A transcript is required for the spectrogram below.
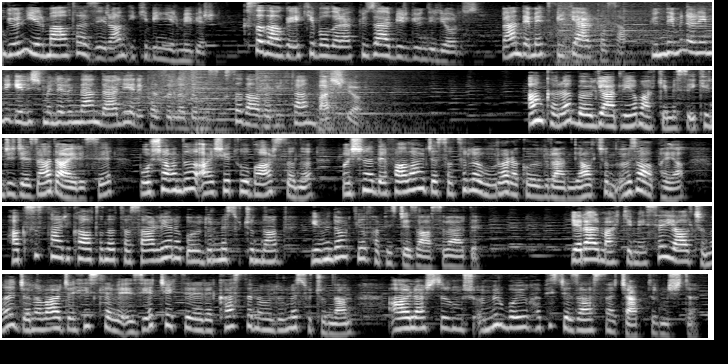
Bugün 26 Haziran 2021. Kısa Dalga ekibi olarak güzel bir gün diliyoruz. Ben Demet Bilge Erkasap. Gündemin önemli gelişmelerinden derleyerek hazırladığımız Kısa Dalga Bülten başlıyor. Ankara Bölge Adliye Mahkemesi 2. Ceza Dairesi, boşandığı Ayşe Tuğba Arslan'ı başına defalarca satırla vurarak öldüren Yalçın Özalpa'ya haksız tahrik altında tasarlayarak öldürme suçundan 24 yıl hapis cezası verdi. Yerel mahkeme ise Yalçın'ı canavarca hisle ve eziyet çektirerek kasten öldürme suçundan ağırlaştırılmış ömür boyu hapis cezasına çarptırmıştı.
